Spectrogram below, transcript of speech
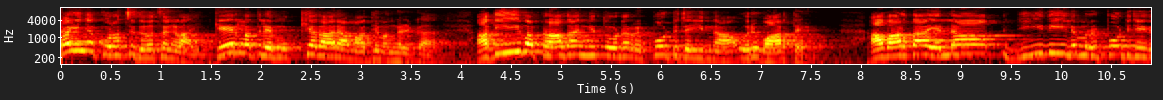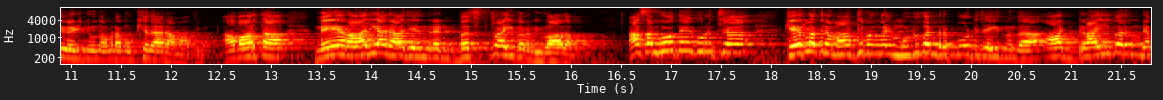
കഴിഞ്ഞ കുറച്ച് ദിവസങ്ങളായി കേരളത്തിലെ മുഖ്യധാരാ മാധ്യമങ്ങൾക്ക് അതീവ പ്രാധാന്യത്തോടെ റിപ്പോർട്ട് ചെയ്യുന്ന ഒരു വാർത്തയുണ്ട്. ആ വാർത്ത എല്ലാ രീതിയിലും റിപ്പോർട്ട് ചെയ്തു കഴിഞ്ഞു നമ്മുടെ മുഖ്യധാരാ മാധ്യമം. ആ വാർത്ത mayor Arya Rajendran bus driver വിവാദമാണ്. ആ സംഭവത്തെക്കുറിച്ച് കേരളത്തിലെ മാധ്യമങ്ങൾ മുഴുവൻ റിപ്പോർട്ട് ചെയ്യുന്നത് ആ ഡ്രൈവറിന്റെ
